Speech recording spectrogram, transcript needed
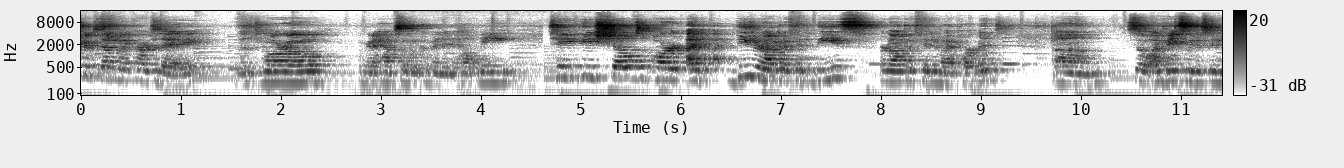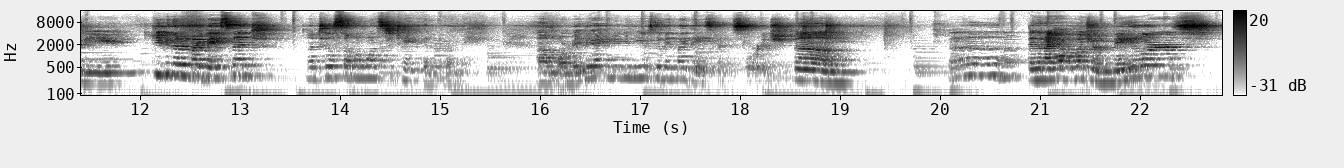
trips down to my car today, and then tomorrow I'm gonna have someone come in and help me take these shelves apart. I- these are not gonna fit. These are not gonna fit in my apartment. Um, so I'm basically just gonna be keeping them in my basement until someone wants to take them from me. Um, or maybe I can even use them in my basement storage. Um, uh, and then I have a bunch of mailers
